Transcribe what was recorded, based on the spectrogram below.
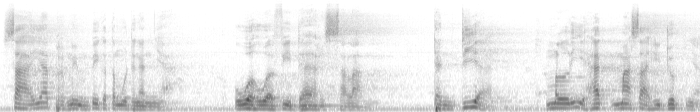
saya bermimpi ketemu dengannya. Wa huwa salam. Dan dia melihat masa hidupnya,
